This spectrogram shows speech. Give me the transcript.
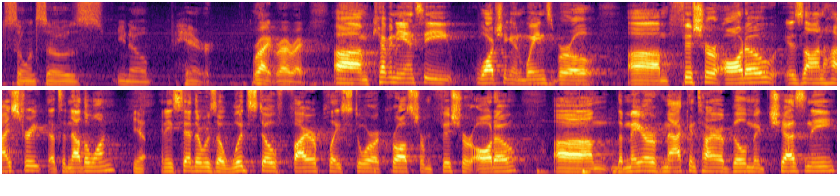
so and so's you know hair. Right, right, right. Um, Kevin Yancey watching in Waynesboro. Um, Fisher Auto is on High Street. That's another one. Yep. And he said there was a wood stove fireplace store across from Fisher Auto. Um, the mayor of McIntyre, Bill McChesney,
